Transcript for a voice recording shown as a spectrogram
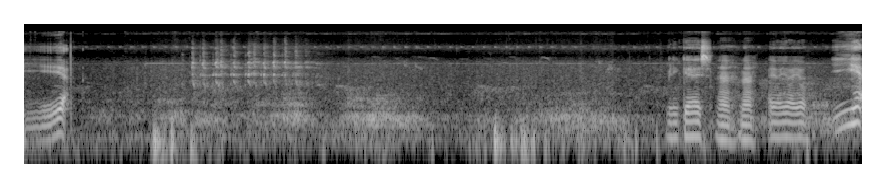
Iya ini guys. Nah nah. Ayo ayo ayo. Iya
